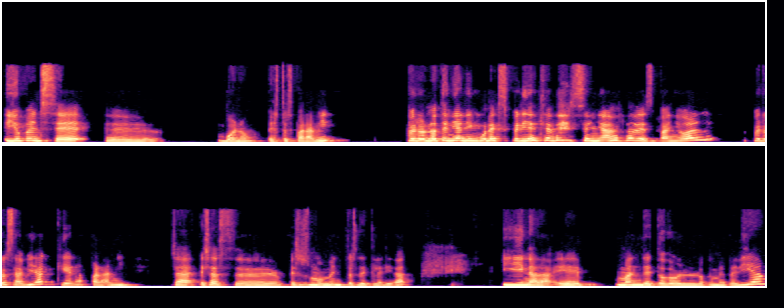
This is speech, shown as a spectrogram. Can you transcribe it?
Y yo pensé, bueno, esto es para mí, pero no tenía ninguna experiencia de enseñanza de español, pero sabía que era para mí. O sea, esas, eh, esos momentos de claridad. Y nada, eh, mandé todo lo que me pedían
